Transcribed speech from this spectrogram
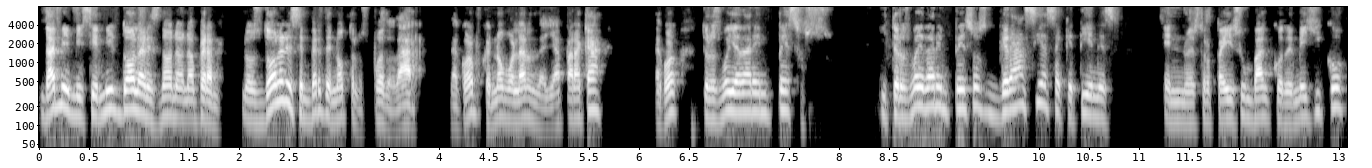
Dame mis 100 mil dólares. No, no, no, espérame. Los dólares en verde no te los puedo dar, ¿de acuerdo? Porque no volaron de allá para acá, ¿de acuerdo? Te los voy a dar en pesos. Y te los voy a dar en pesos gracias a que tienes en nuestro país un Banco de México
